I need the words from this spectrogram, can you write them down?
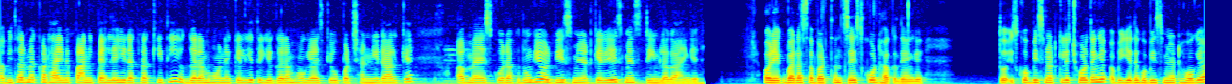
अब इधर मैं कढ़ाई में पानी पहले ही रख रखी थी गर्म होने के लिए तो ये गर्म हो गया। इसके ऊपर छन्नी डाल के अब मैं इसको रख दूँगी और बीस मिनट के लिए इसमें स्टीम लगाएँगे और एक बड़ा सा बर्तन से इसको ढक देंगे। तो इसको बीस मिनट के लिए छोड़ देंगे। अब ये देखो बीस मिनट हो गया।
